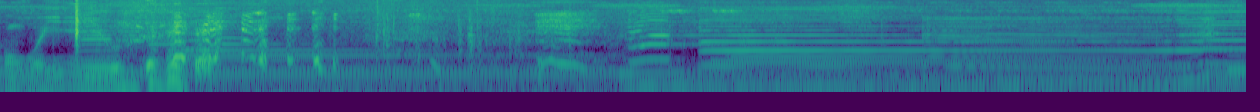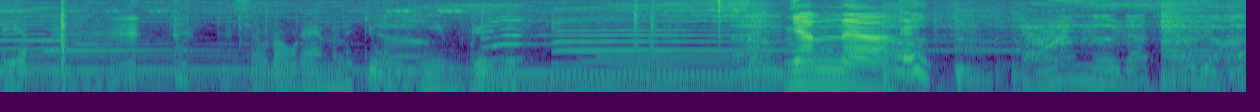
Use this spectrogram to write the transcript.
Con quỷ yêu. Sao đâu ra mà nó chung nhiều dữ vậy? Nhanh nè Cảm ơn người đã theo dõi.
